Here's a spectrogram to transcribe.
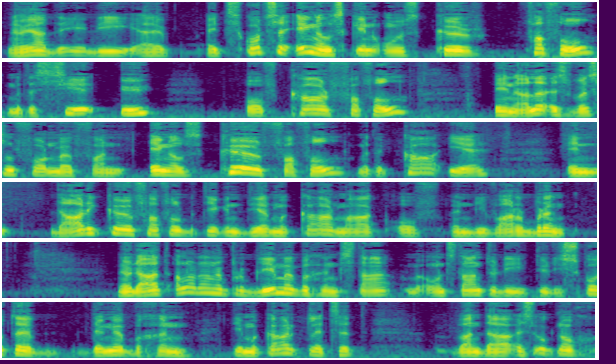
Nou ja, die die uh, uit Skotse Engels ken ons kerfuffle met 'n C U of carfuffle en hulle is wisselforme van Engels kerfuffle met 'n K E en daardie kerfuffle beteken deurmekaar maak of in die war bring. Nou daar het allerlei probleme begin staan ontstaan toe die toe die skotte dinge begin die mekaar klits het want daar is ook nog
